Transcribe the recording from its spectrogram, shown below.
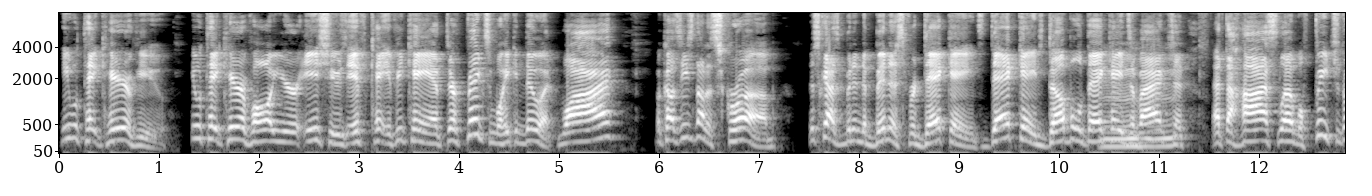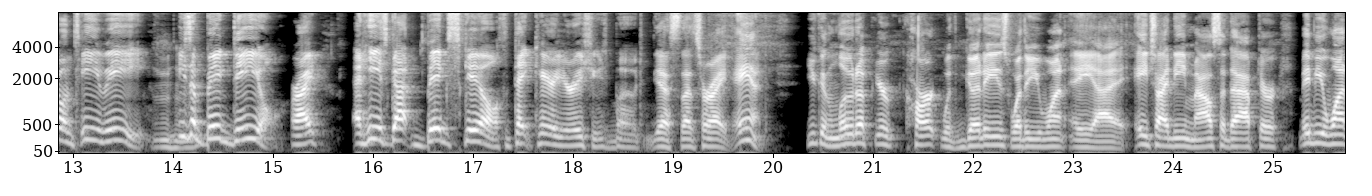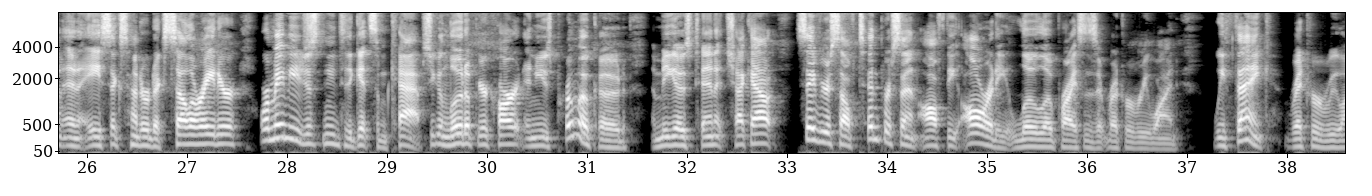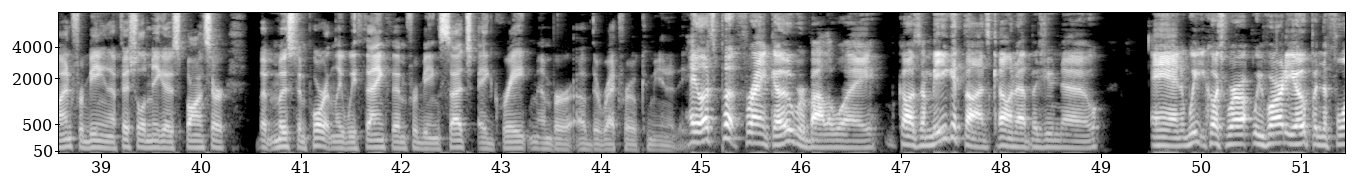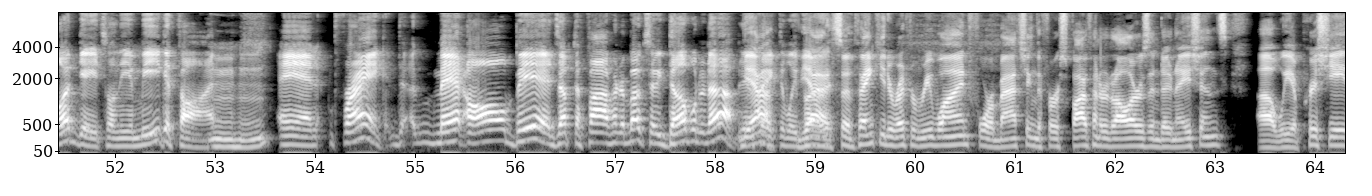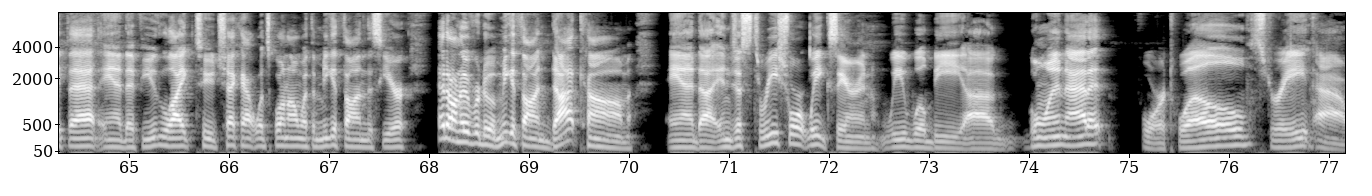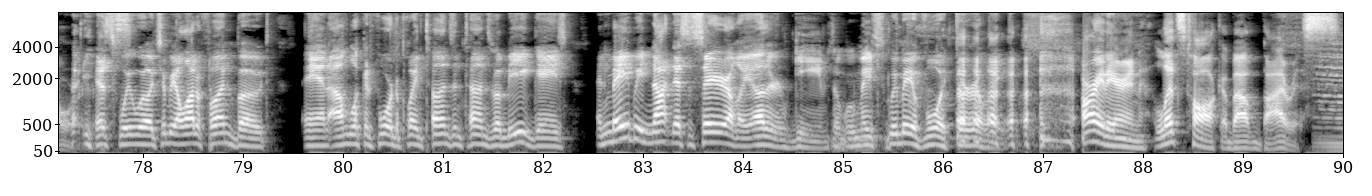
He will take care of you. He will take care of all your issues if if he can. If they're fixable, he can do it. Why? Because he's not a scrub. This guy's been in the business for decades, decades, double decades of Mhm. action at the highest level, featured on TV. Mhm. He's a big deal, right? And he's got big skills to take care of your issues, bud. Yes, that's right. And you can load up your cart with goodies, whether you want a uh, HID mouse adapter, maybe you want an A600 accelerator, or maybe you just need to get some caps. You can load up your cart and use promo code Amigos10 at checkout. Save yourself 10% off the already low, low prices at Retro Rewind. We thank Retro Rewind for being an official Amigo sponsor, but most importantly, we thank them for being such a great member of the retro community. Hey, let's put Frank over, by the way, because Amigathon's coming up, as you know. And we, of course, we're, we've already opened the floodgates on the Amigathon. Mm-hmm. And Frank d- met all bids up to 500 bucks, so he doubled it up Yeah, effectively. yeah. So thank you to Retro Rewind for matching the first five hundred dollars in donations. Uh, we appreciate that. And if you'd like to check out what's going on with Amigathon this year, head on over to Amigathon.com. And uh, in just three short weeks, Aaron, we will be uh, going at it for twelve straight hours. Yes, we will. It should be a lot of fun, boat. And I'm looking forward to playing tons and tons of Amiga games, and maybe not necessarily other games that we may we may avoid thoroughly. All right, Aaron, let's talk about virus.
